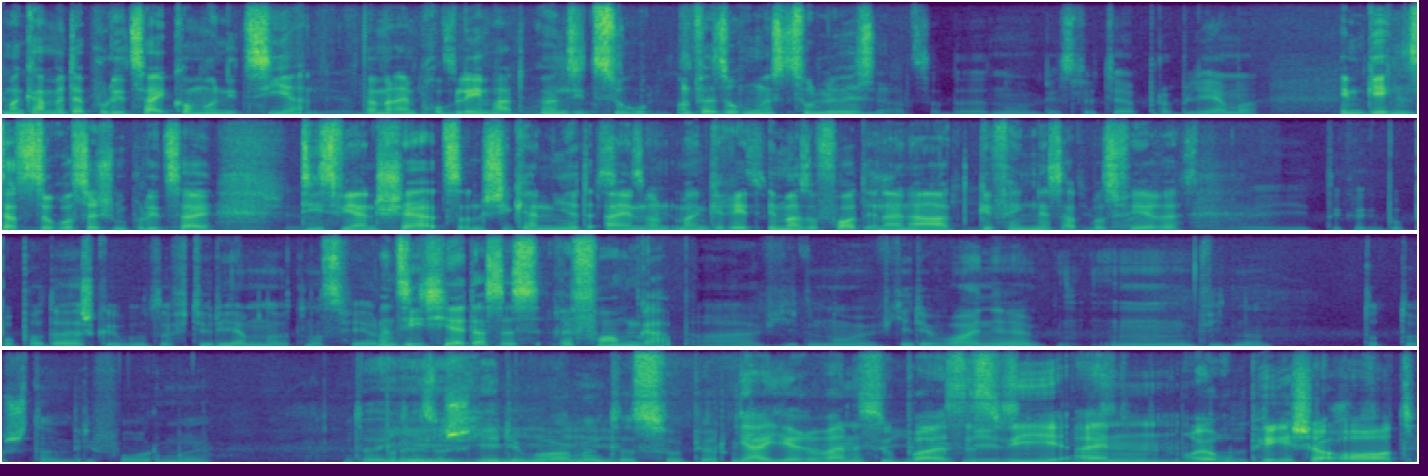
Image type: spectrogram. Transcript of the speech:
Man kann mit der Polizei kommunizieren. Wenn man ein Problem hat, hören sie zu und versuchen es zu lösen. Im Gegensatz zur russischen Polizei, die ist wie ein Scherz und schikaniert einen und man gerät immer sofort in eine Art Gefängnisatmosphäre. Man sieht hier, dass es Reformen gab. Ja, Jerewan ist super. Es ist wie ein europäischer Ort,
